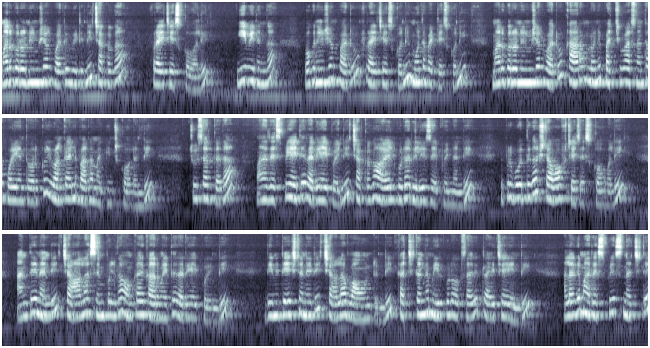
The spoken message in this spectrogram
మరొక రెండు నిమిషాల పాటు వీటిని చక్కగా ఫ్రై చేసుకోవాలి. ఈ విధంగా ఒక నిమిషం పాటు ఫ్రై చేసుకొని మూత పెట్టేసుకొని మరొక రెండు నిమిషాల పాటు కారంలోని పచ్చివాసన అంతా పోయేంత వరకు ఈ వంకాయల్ని బాగా మగ్గించుకోవాలండి. చూసారు కదా మన రెసిపీ అయితే రెడీ అయిపోయింది. చక్కగా ఆయిల్ కూడా రిలీజ్ అయిపోయిందండి. ఇప్పుడు పూర్తిగా స్టవ్ ఆఫ్ చేసేసుకోవాలి. అంతేనండి చాలా సింపుల్గా వంకాయ కారం అయితే రెడీ అయిపోయింది. దీని టేస్ట్ అనేది చాలా బాగుంటుంది. ఖచ్చితంగా మీరు కూడా ఒకసారి ట్రై చేయండి. అలాగే మా రెసిపీస్ నచ్చితే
